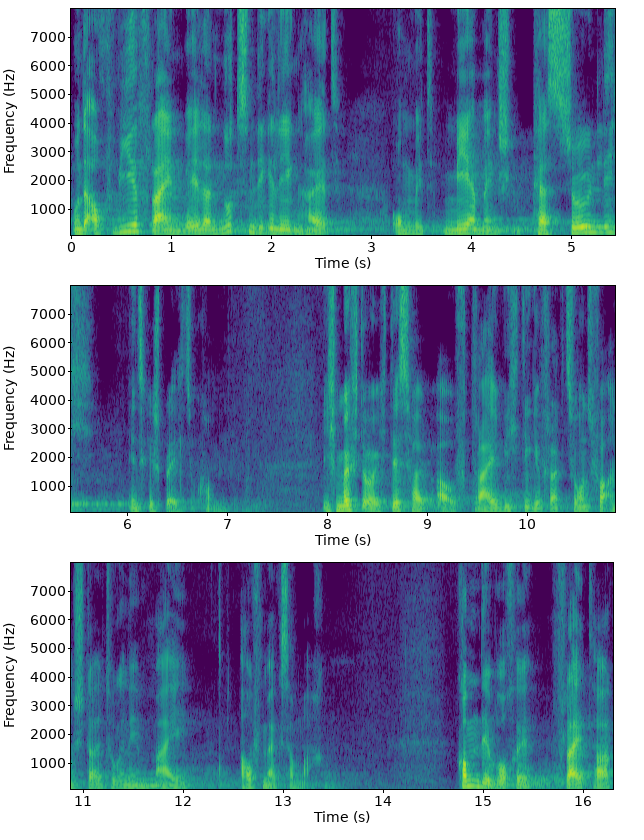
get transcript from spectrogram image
und auch wir Freien Wähler nutzen die Gelegenheit, um mit mehr Menschen persönlich ins Gespräch zu kommen. Ich möchte euch deshalb auf drei wichtige Fraktionsveranstaltungen im Mai aufmerksam machen. Kommende Woche, Freitag,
